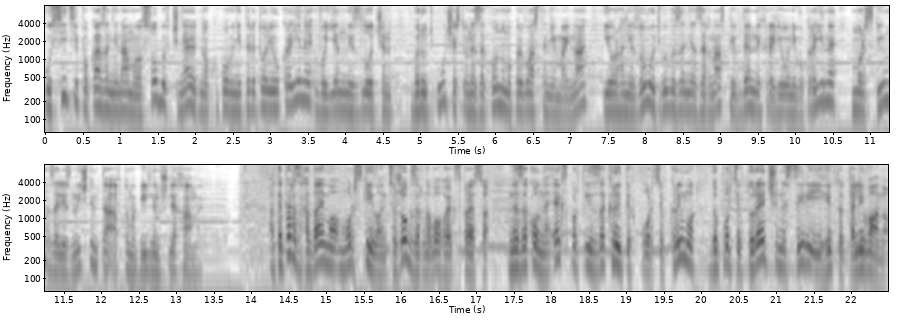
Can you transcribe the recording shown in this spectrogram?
Усі ці показані нами особи вчиняють на окупованій території України воєнний злочин, беруть участь у незаконному привласненні майна і організовують вивезення зерна з південних регіонів України морським, залізничним та автомобільним шляхами. А тепер згадаємо морський ланцюжок зернового експресу, незаконний експорт із закритих портів Криму до портів Туреччини, Сирії, Єгипту та Лівану.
